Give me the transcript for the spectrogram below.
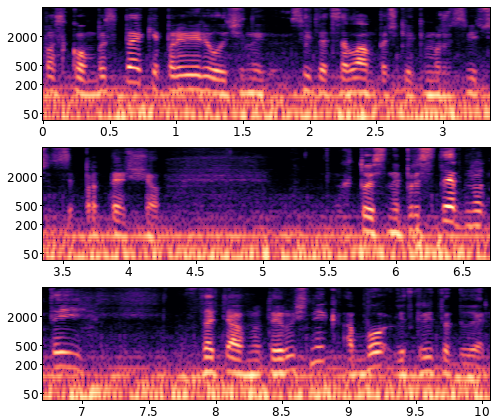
паском безпеки, перевірили, чи не світяться лампочки, які можуть свідчитися про те, що хтось не пристебнутий, затягнутий ручник або відкрита двері.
